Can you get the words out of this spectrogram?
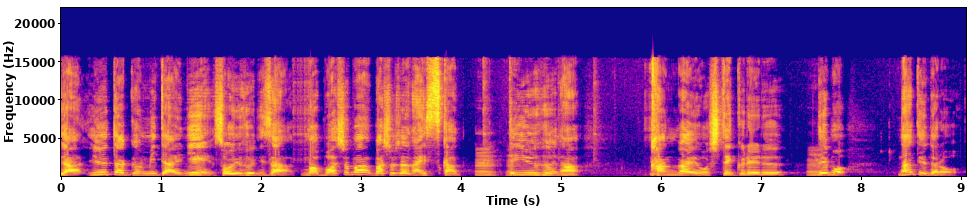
いやゆうたくんみたいにそういうふうにさ、まあ、場所は場所じゃないっすかっていうふうな考えをしてくれる、ん。でもなんて言うんだろう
